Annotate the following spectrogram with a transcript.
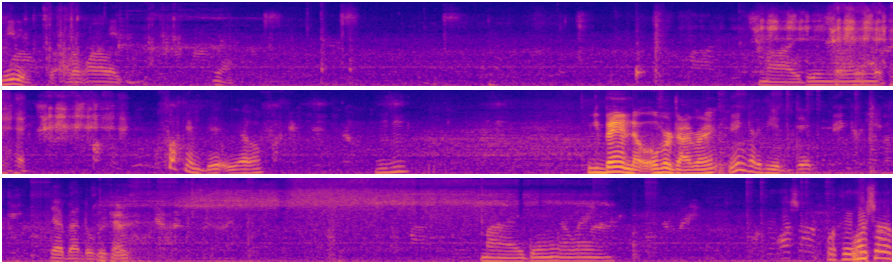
Medium. So I don't want to like. Yeah. My ding dong. Fucking bit, yo. mhm. You banned overdrive, right? You ain't gotta be a dick. Yeah, banned overdrive. Okay. My ding dong. Okay, why should I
